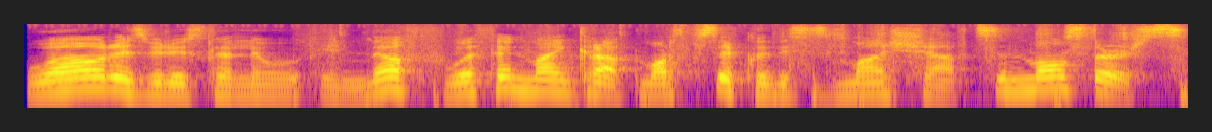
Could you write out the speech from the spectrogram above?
Well, this video is clearly enough within Minecraft. More specifically, this is Mineshafts and Monsters.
